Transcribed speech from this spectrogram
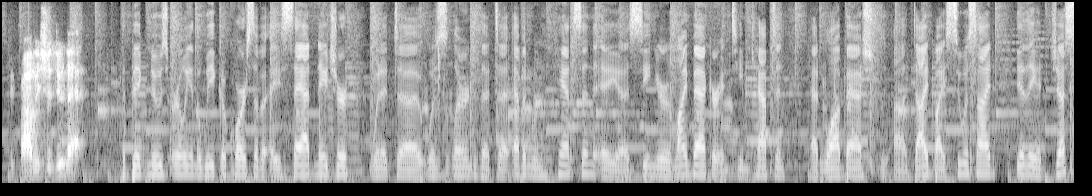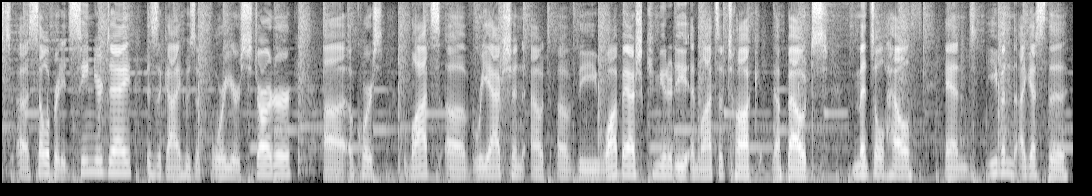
We probably should do that the big news early in the week, of course, of a, a sad nature when it uh, was learned that uh, Evan Hansen, a, a, uh, senior linebacker and team captain at Wabash, uh, died by suicide. Yeah, they had just uh, celebrated Senior Day. This is a guy who's a four-year starter. Uh, of course, lots of reaction out of the Wabash community and lots of talk about mental health and even, I guess, the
